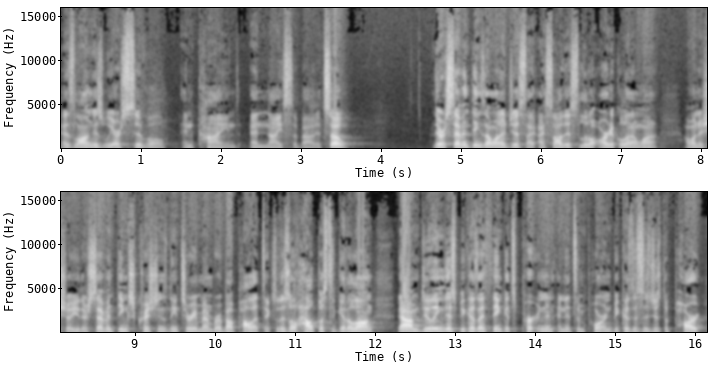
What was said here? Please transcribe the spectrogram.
as long as we are civil and kind and nice about it. So, there are seven things I want to just, I, I saw this little article and I want, I want to show you. There's seven things Christians need to remember about politics. So this will help us to get along. Now, I'm doing this because I think it's pertinent and it's important because this is just a part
